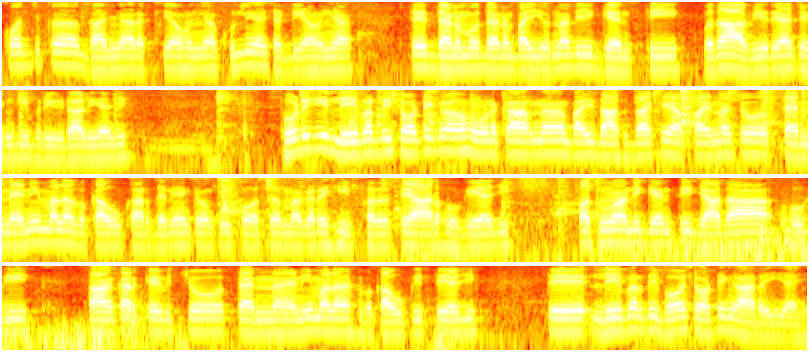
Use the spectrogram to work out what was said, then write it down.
ਕੁਝ ਕੁ ਗਾਈਆਂ ਰੱਖੀਆਂ ਹੋਈਆਂ ਖੁੱਲੀਆਂ ਛੱਡੀਆਂ ਹੋਈਆਂ ਤੇ ਦਿਨ ਬੋ ਦਿਨ ਬਾਈ ਉਹਨਾਂ ਦੀ ਗਿਣਤੀ ਵਧਾ ਵੀ ਰਿਹਾ ਚੰਗੀ ਬਰੀਡ ਵਾਲੀਆਂ ਜੀ। ਥੋੜੀ ਜੀ ਲੇਬਰ ਦੀ ਸ਼ਾਰਟਿੰਗ ਹੋਣ ਕਾਰਨ ਬਾਈ ਦੱਸਦਾ ਕਿ ਆਪਾਂ ਇਹਨਾਂ ਚੋਂ ਤਿੰਨ ਐਨੀਮਲ ਵਕਾਊ ਕਰ ਦੇਣੇ ਆ ਕਿਉਂਕਿ ਕੁਛ ਮਗਰ ਹੀਫਰ ਤਿਆਰ ਹੋ ਗਏ ਆ ਜੀ। ਪਸ਼ੂਆਂ ਦੀ ਗਿਣਤੀ ਜ਼ਿਆਦਾ ਹੋ ਗਈ, ਤਾਂ ਕਰਕੇ ਵਿੱਚੋਂ ਤਿੰਨ ਐਨੀਮਲ ਵਕਾਊ ਕੀਤੇ ਆ ਜੀ। ਤੇ ਲੇਬਰ ਦੀ ਬਹੁਤ ਸ਼ਾਰਟਿੰਗ ਆ ਰਹੀ ਆ ਇਹ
